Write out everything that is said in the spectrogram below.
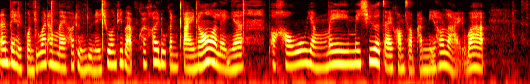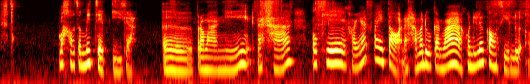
นั่นเป็นเหตุผลที่ว่าทำไมเขาถึงอยู่ในช่วงที่แบบค่อย ๆ ดูกันไปเนาะอะไรเงี้ยเพราะเขายังไม่ไม่เชื่อใจความสัมพันธ์นี้เท่าไหร่ว่า ว่าเขาจะไม่เจ็บอีกอะเออประมาณนี้นะคะ โอเค ขออนุญาตไปต่อนะคะ มาดูกันว่าคนที่เลือกกองสีเหลือง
